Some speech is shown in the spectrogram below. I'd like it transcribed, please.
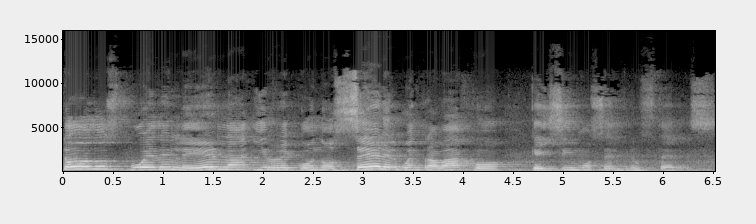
Todos pueden leerla y reconocer el buen trabajo que hicimos entre ustedes.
